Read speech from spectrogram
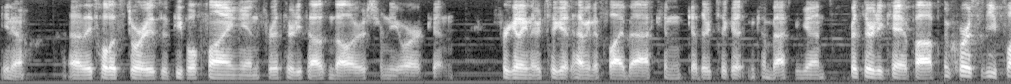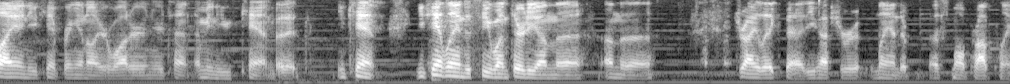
you know, uh, they told us stories of people flying in for thirty thousand dollars from New York and forgetting their ticket, having to fly back and get their ticket and come back again for 30k a pop. Of course, if you fly in, you can't bring in all your water in your tent. I mean, you can, but it's you can't you can't land a C-130 on the on the dry lake bed. You have to land a, a small prop plane.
